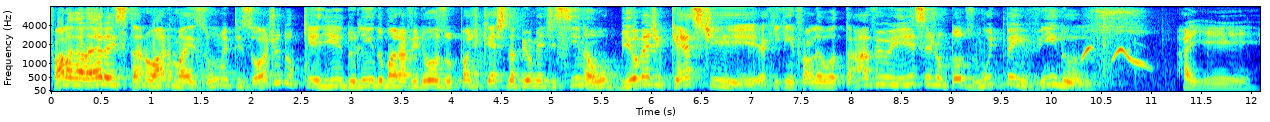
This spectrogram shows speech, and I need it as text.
Fala galera, está no ar mais um episódio do querido, lindo, maravilhoso podcast da Biomedicina, o Biomedcast. Aqui quem fala é o Otávio e sejam todos muito bem-vindos. Aí.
